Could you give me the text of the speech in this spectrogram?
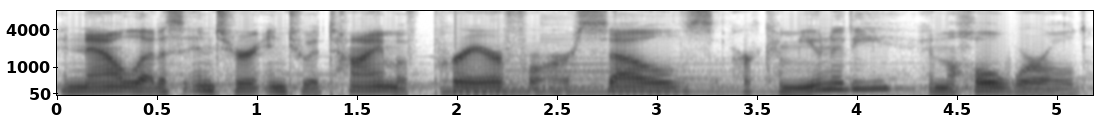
And now let us enter into a time of prayer for ourselves, our community, and the whole world.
